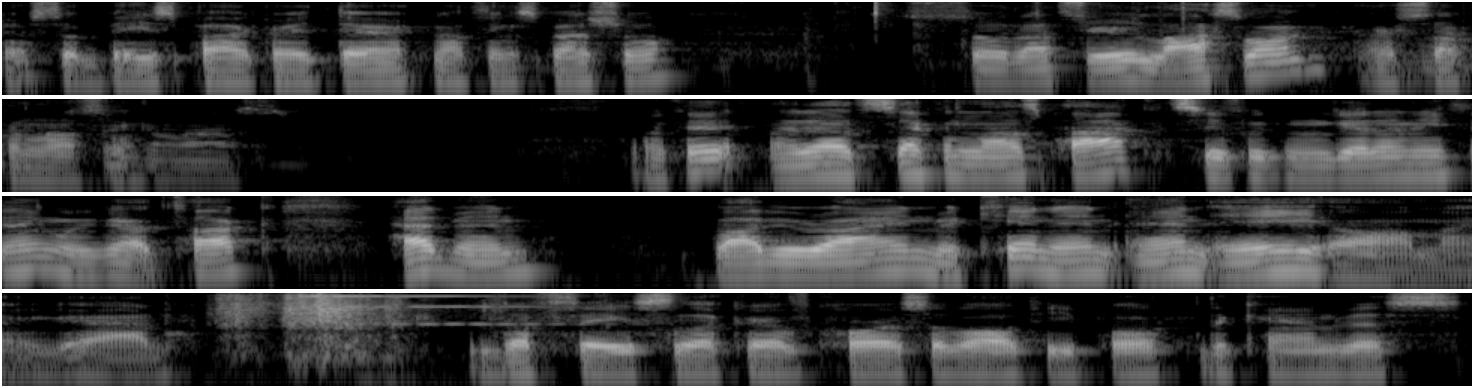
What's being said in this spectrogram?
That's a base pack right there. Nothing special. So that's your last one or second last one? Second last. Okay, my dad's second last pack. Let's see if we can get anything. We got Tuck, Hedman, Bobby Ryan, MacKinnon, and a oh my god. The face looker, of course, of all people. The canvas.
